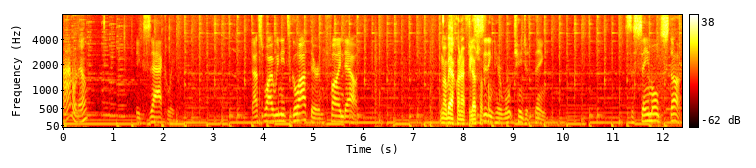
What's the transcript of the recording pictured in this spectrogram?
I don't know. Exactly. That's why we need to go out there and find out. No veas con el Just filósofo. sitting here won't change a thing. It's the same old stuff.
